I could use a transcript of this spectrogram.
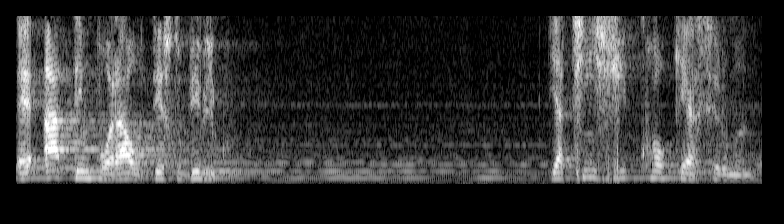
é atemporal o texto bíblico e atinge qualquer ser humano.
